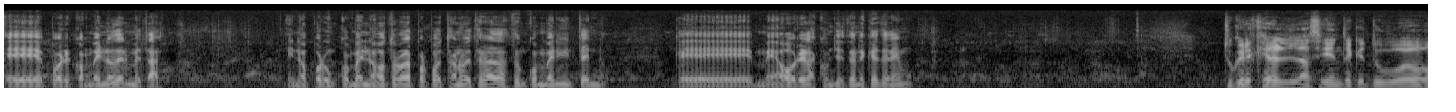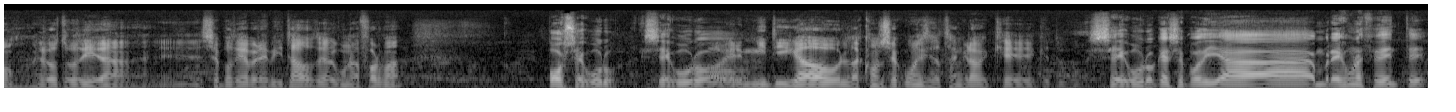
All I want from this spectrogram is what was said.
eh, por el convenio del metal. Y no por un convenio, nosotros la propuesta nuestra es hacer un convenio interno, que mejore las condiciones que tenemos. ¿Tú crees que el accidente que tuvo el otro día eh, se podía haber evitado de alguna forma? Pues seguro, seguro. Haber mitigado las consecuencias tan graves que, tuvo. Seguro que se podía, hombre, es un accidente,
